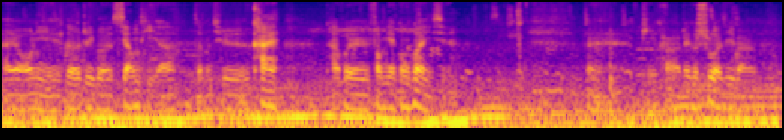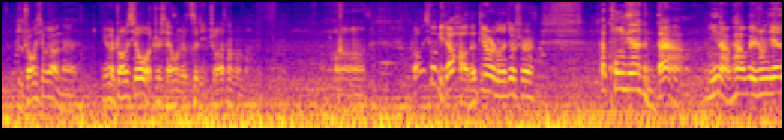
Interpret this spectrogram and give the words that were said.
还有你的这个箱体啊，怎么去开，它会方便更换一些。哎，皮卡这个设计吧，比装修要难，因为装修我之前我就自己折腾了嘛。呃，装修比较好的地儿呢，就是。它空间很大，你哪怕卫生间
